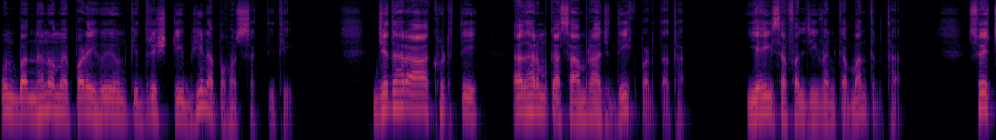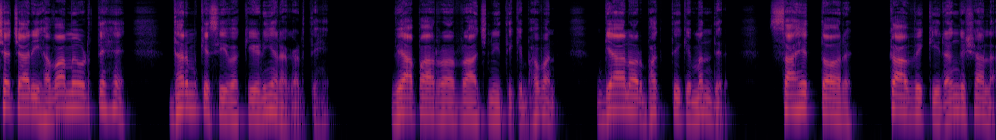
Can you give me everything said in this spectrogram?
उन बंधनों में पड़े हुए उनकी दृष्टि भी न पहुँच सकती थी। जिधर आँख उठती, अधर्म का साम्राज्य दीख पड़ता था। यही सफल जीवन का मंत्र था। स्वेच्छाचारी हवा में उड़ते हैं, धर्म के सेवा केड़ियाँ रगड़ते हैं। व्यापार और राजनीति के भवन, ज्ञान और भक्ति के मंदिर, साहित्य और काव्य की रंगशाला,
